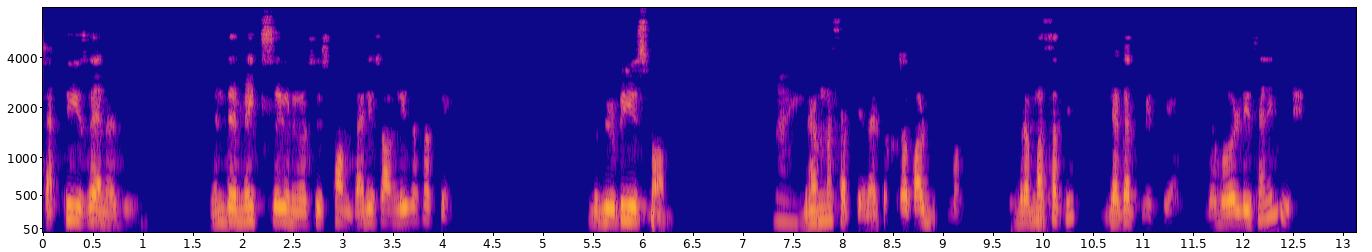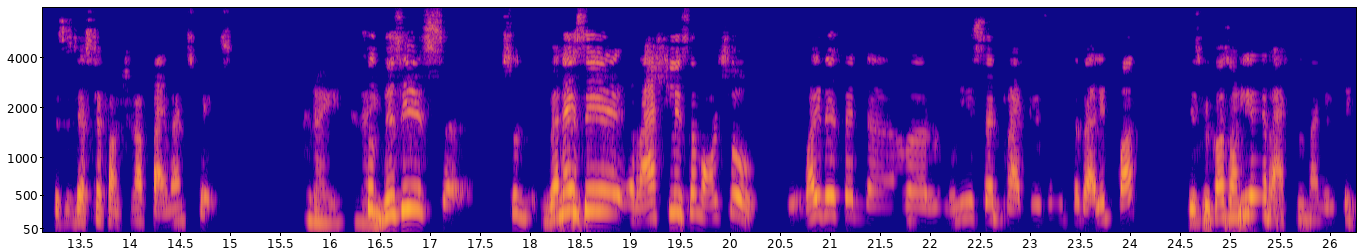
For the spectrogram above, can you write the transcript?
Shakti is the energy. When they mix, the universe is formed. That is only the Satya. The beauty is formed. Right. Brahma Satya. That's also called Brahma. Brahma Satya, Jagat Mithya. The world is an illusion. This is just a function of time and space. Right. So this is, uh, so when I say rationalism also, why they said, uh, our Muni said rationalism is the valid path is because only a rational man will think.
